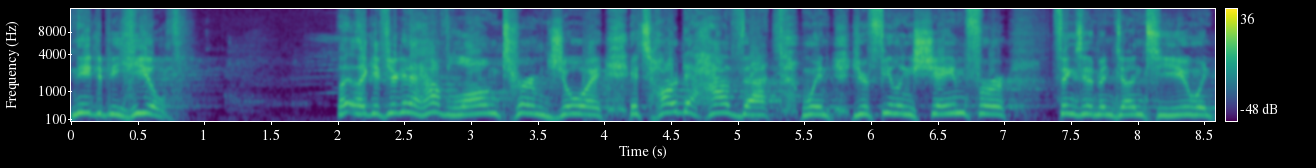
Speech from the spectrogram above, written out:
need to be healed. Like, if you're gonna have long term joy, it's hard to have that when you're feeling shame for things that have been done to you, when,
